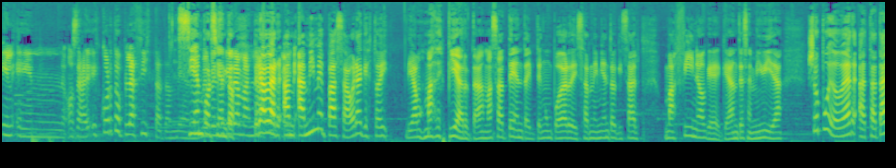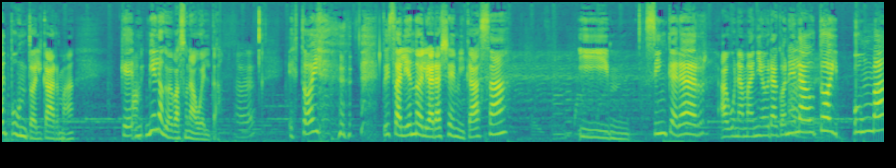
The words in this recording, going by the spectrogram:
en, en- o sea, es cortoplacista también? Me 100%. pensé que era más Pero a ver, a, a mí me pasa, ahora que estoy, digamos, más despierta, más atenta y tengo un poder de discernimiento quizás más fino que, que antes en mi vida, yo puedo ver hasta tal punto el karma que, Ah. miren lo que me pasó una vuelta. A ver. Estoy, estoy saliendo del garaje de mi casa y mm, sin querer hago una maniobra con el auto y ¡pumba!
